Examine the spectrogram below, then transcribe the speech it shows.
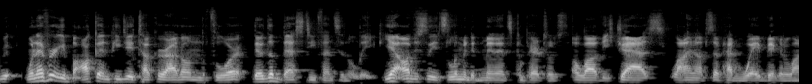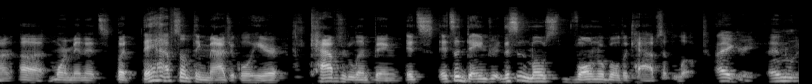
re- whenever Ibaka and PJ Tucker are out on the floor, they're the best defense in the league. Yeah, obviously it's limited minutes compared to a lot of these Jazz lineups that have had way bigger line, uh, more minutes, but they have something magical here. Cavs are limping. It's, it's a danger. This is most vulnerable the Cavs have looked. I agree, and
